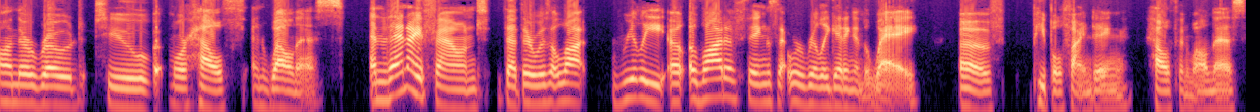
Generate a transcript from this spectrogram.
on their road to more health and wellness. And then I found that there was a lot, really, a, a lot of things that were really getting in the way of people finding health and wellness.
